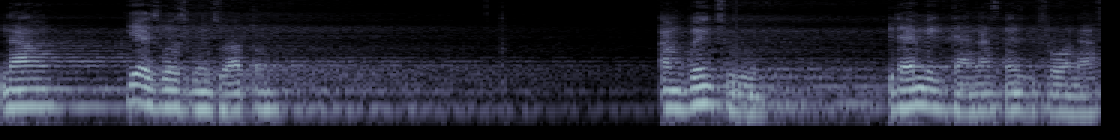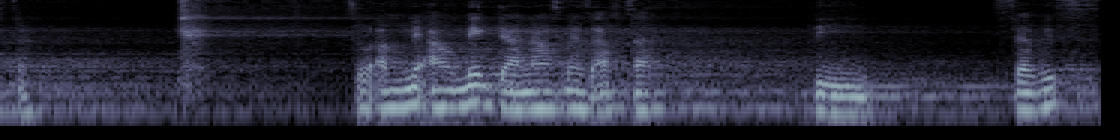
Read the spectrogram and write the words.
now here's what's going to happen. I'm going to did I make the announcement before and after? so I'll, I'll make the announcements after the service,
